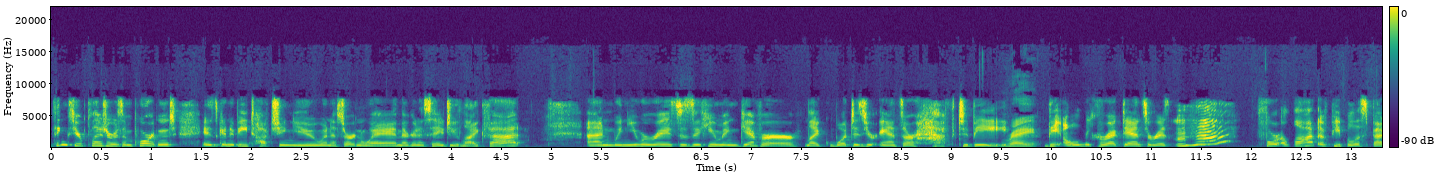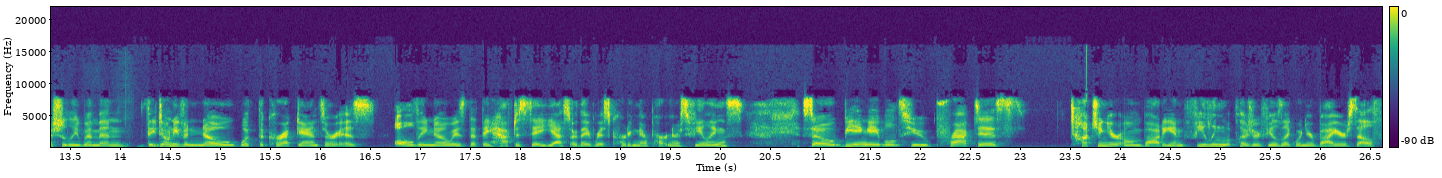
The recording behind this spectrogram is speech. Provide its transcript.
thinks your pleasure is important, is gonna be touching you in a certain way and they're gonna say, Do you like that? And when you were raised as a human giver, like, what does your answer have to be? Right. The only correct answer is, mm hmm for a lot of people, especially women, they don't even know what the correct answer is. All they know is that they have to say yes or they risk hurting their partner's feelings. So, being able to practice touching your own body and feeling what pleasure feels like when you're by yourself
